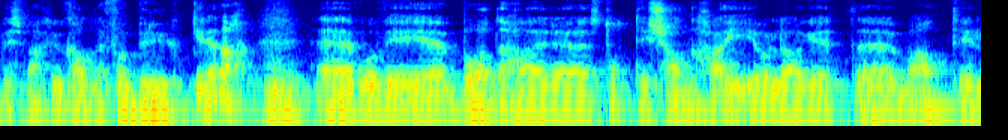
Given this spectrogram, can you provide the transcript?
hvis man skulle kalle det forbrukere, da. Mm. Eh, hvor vi både har eh, stått i Shanghai og laget eh, mat til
